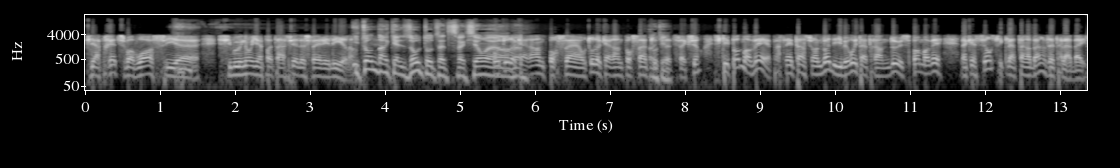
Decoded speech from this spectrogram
puis après tu vas voir si euh, si oui ou non il y a un potentiel de se faire élire. Il tourne dans quelle zone taux de satisfaction Autour de 40% autour de 40 de taux de satisfaction, ce qui est pas mauvais parce que l'intention de vote des libéraux est à 32, c'est pas mauvais. La question c'est que la tendance est à la baisse.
